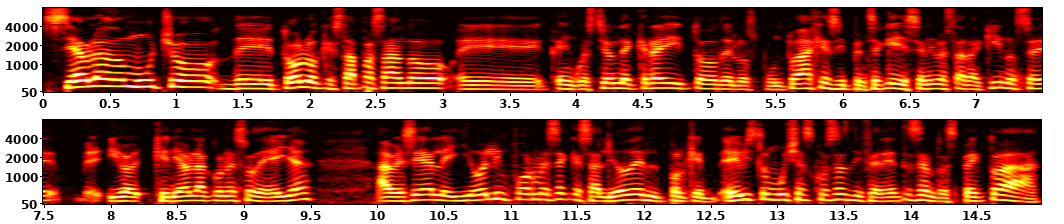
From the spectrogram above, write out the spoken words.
se ha hablado mucho de todo lo que está pasando eh, en cuestión de crédito, de los puntuajes, y pensé que Yesenia iba a estar aquí, no sé, iba, quería hablar con eso de ella. A ver si ella leyó el informe ese que salió del, porque he visto muchas cosas diferentes en respecto a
